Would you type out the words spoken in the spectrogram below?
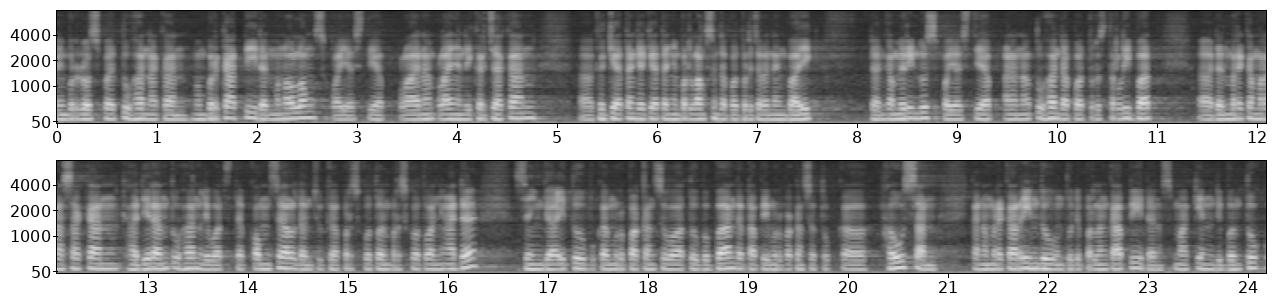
Kami berdoa supaya Tuhan akan memberkati dan menolong supaya setiap pelayanan-pelayanan dikerjakan eh, kegiatan-kegiatan yang berlangsung dapat berjalan yang baik. Dan kami rindu supaya setiap anak-anak Tuhan dapat terus terlibat uh, dan mereka merasakan kehadiran Tuhan lewat setiap komsel dan juga persekutuan-persekutuan yang ada sehingga itu bukan merupakan suatu beban tetapi merupakan suatu kehausan. Karena mereka rindu untuk diperlengkapi dan semakin dibentuk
